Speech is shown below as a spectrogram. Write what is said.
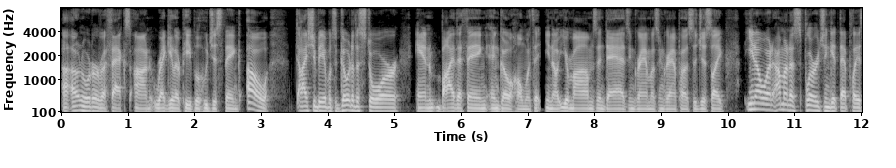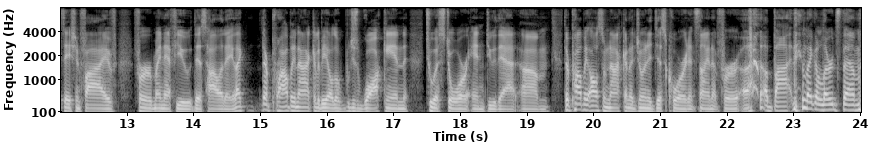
uh, an order of effects on regular people who just think, oh, I should be able to go to the store and buy the thing and go home with it. You know, your moms and dads and grandmas and grandpas are just like, you know what, I'm going to splurge and get that PlayStation 5 for my nephew this holiday. Like, they're probably not going to be able to just walk in to a store and do that. Um, they're probably also not going to join a Discord and sign up for a, a bot that like alerts them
